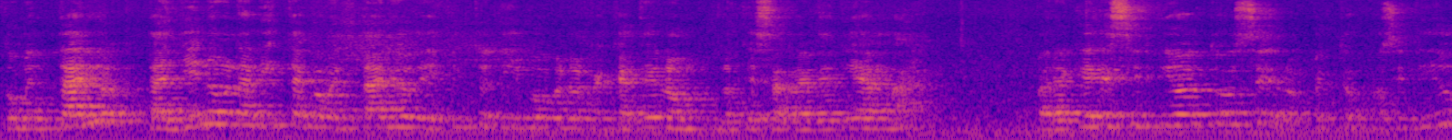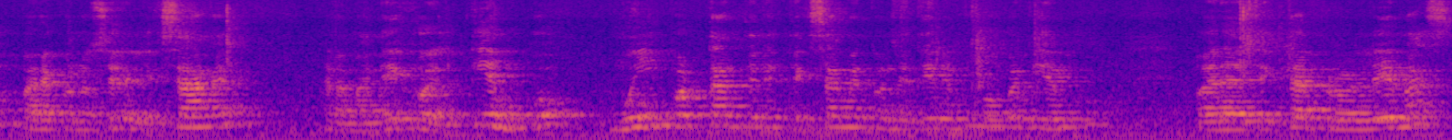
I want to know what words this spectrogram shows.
comentarios, está lleno de una lista de comentarios de distintos tipos, pero rescaté los, que se repetían más. ¿Para qué les sirvió entonces los aspectos positivos? Para conocer el examen, para manejo del tiempo, muy importante en este examen donde tienen poco tiempo, para detectar problemas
